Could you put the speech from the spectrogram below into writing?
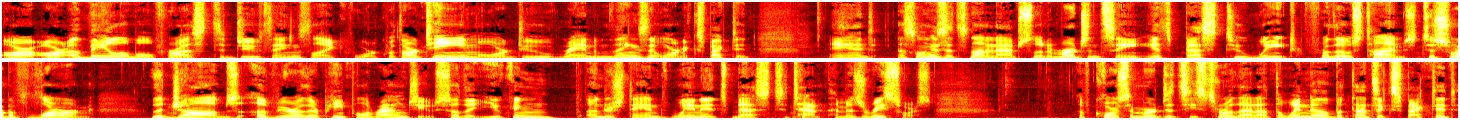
are are available for us to do things like work with our team or do random things that weren't expected. And as long as it's not an absolute emergency, it's best to wait for those times to sort of learn the jobs of your other people around you so that you can understand when it's best to tap them as a resource. Of course, emergencies throw that out the window, but that's expected,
